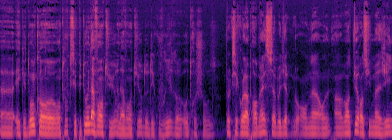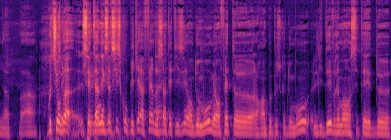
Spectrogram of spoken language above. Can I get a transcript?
euh, et que donc on, on trouve que c'est plutôt une aventure, une aventure de découvrir autre chose. Donc c'est quoi la promesse? Ça veut dire qu'on a on, aventure, on s'imagine à pas. Écoute, si on C'est- doit, c'est- c'est un exercice compliqué à faire de Ouais. synthétiser en deux mots, mais en fait, euh, alors un peu plus que deux mots. L'idée vraiment, c'était de,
